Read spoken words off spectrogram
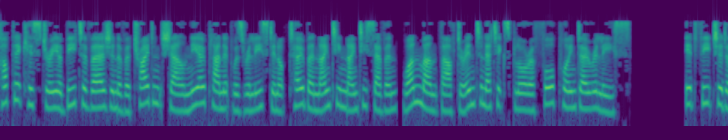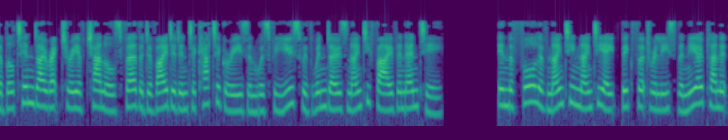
Topic history A beta version of a Trident shell Neoplanet was released in October 1997, one month after Internet Explorer 4.0 release. It featured a built-in directory of channels further divided into categories and was for use with Windows 95 and NT. In the fall of 1998 Bigfoot released the Neoplanet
